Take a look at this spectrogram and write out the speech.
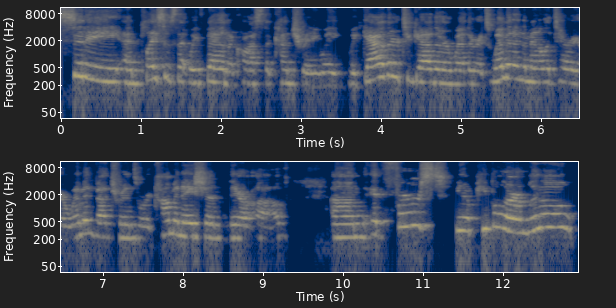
city and places that we've been across the country. We, we gather together, whether it's women in the military or women veterans or a combination thereof. Um, at first, you know, people are a little,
